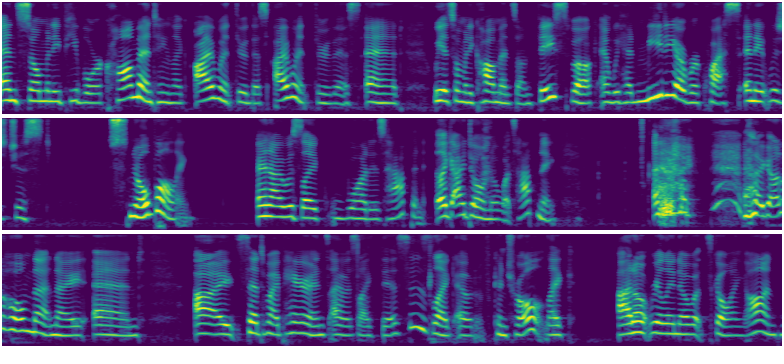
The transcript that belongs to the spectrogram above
And so many people were commenting, like, I went through this, I went through this. And we had so many comments on Facebook and we had media requests and it was just snowballing. And I was like, what is happening? Like, I don't know what's happening. And I, and I got home that night and I said to my parents, I was like, this is like out of control. Like, I don't really know what's going on.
